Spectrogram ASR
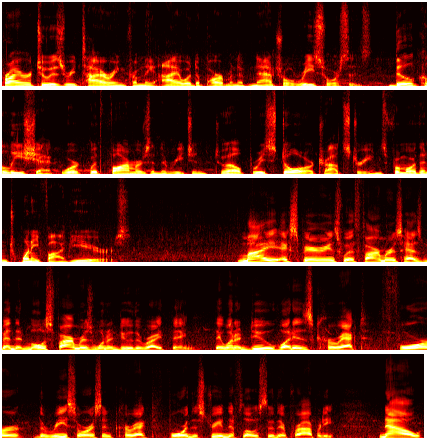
Prior to his retiring from the Iowa Department of Natural Resources, Bill Kalishek worked with farmers in the region to help restore trout streams for more than 25 years. My experience with farmers has been that most farmers want to do the right thing. They want to do what is correct for the resource and correct for the stream that flows through their property. Now,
